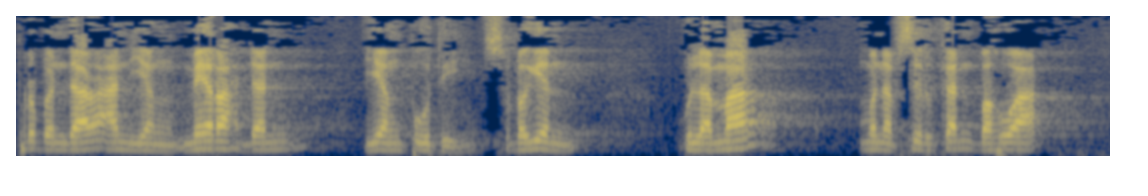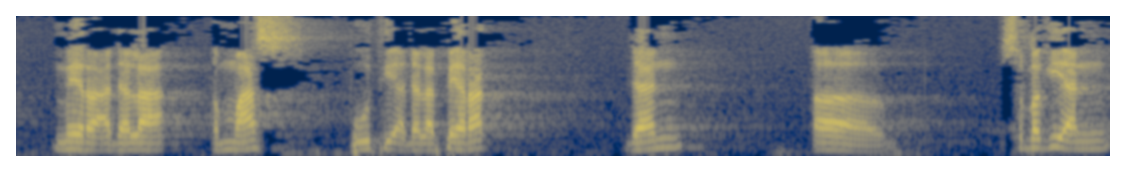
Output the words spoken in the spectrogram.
perbendaharaan yang merah dan yang putih. Sebagian ulama menafsirkan bahwa merah adalah emas putih adalah perak dan uh, sebagian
